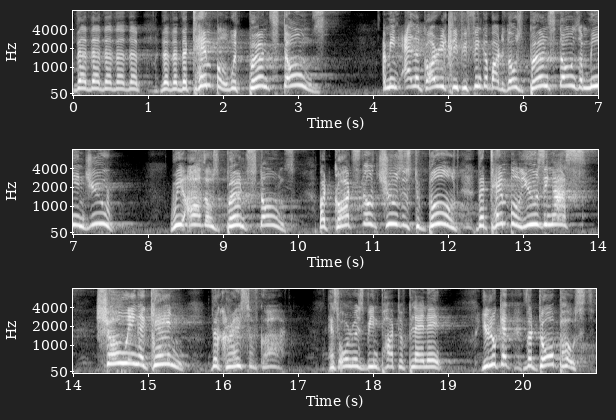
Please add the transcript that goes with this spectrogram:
the, the, the, the, the, the, the, temple with burnt stones. I mean, allegorically, if you think about it, those burnt stones are me and you. We are those burnt stones. But God still chooses to build the temple using us, showing again the grace of God has always been part of plan A. You look at the doorpost.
